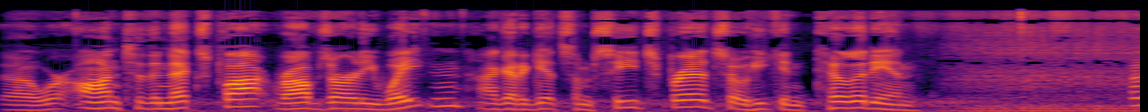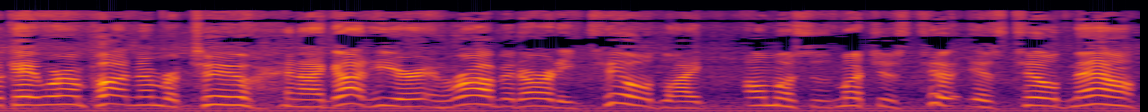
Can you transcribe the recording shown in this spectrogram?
Uh, we're on to the next plot. Rob's already waiting. I got to get some seed spread so he can till it in. Okay, we're on plot number two, and I got here, and Rob had already tilled like almost as much as is tilled now,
